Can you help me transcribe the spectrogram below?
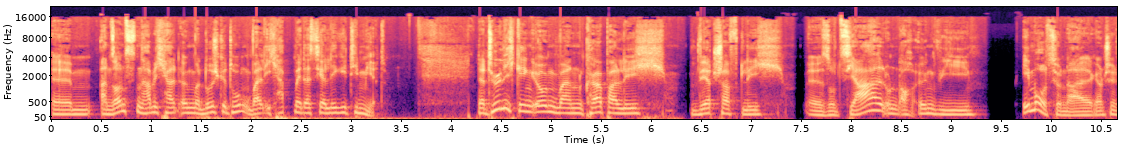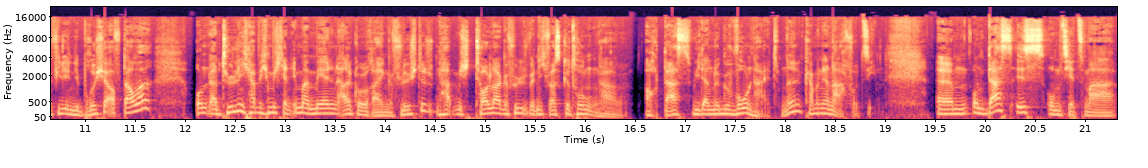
Ähm, ansonsten habe ich halt irgendwann durchgetrunken, weil ich habe mir das ja legitimiert. Natürlich ging irgendwann körperlich, wirtschaftlich, äh, sozial und auch irgendwie emotional ganz schön viel in die Brüche auf Dauer. Und natürlich habe ich mich dann immer mehr in den Alkohol reingeflüchtet und habe mich toller gefühlt, wenn ich was getrunken habe. Auch das wieder eine Gewohnheit, ne? kann man ja nachvollziehen. Ähm, und das ist, um es jetzt mal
